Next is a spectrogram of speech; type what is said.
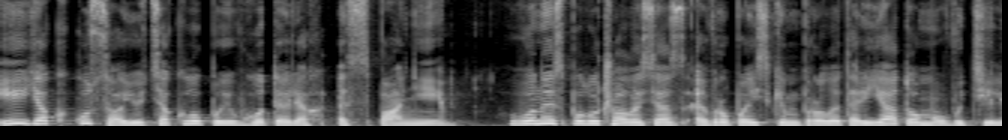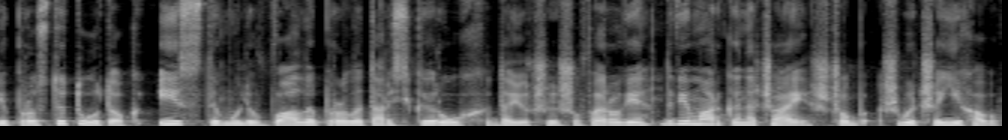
і як кусаються клопи в готелях Еспанії. Вони сполучалися з європейським пролетаріатом в тілі проституток і стимулювали пролетарський рух, даючи шоферові дві марки на чай, щоб швидше їхав.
